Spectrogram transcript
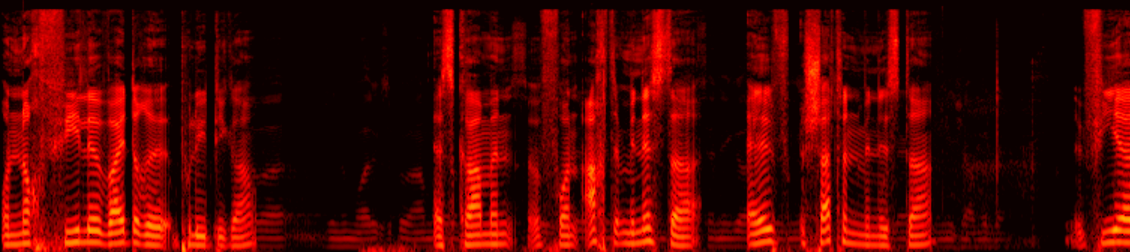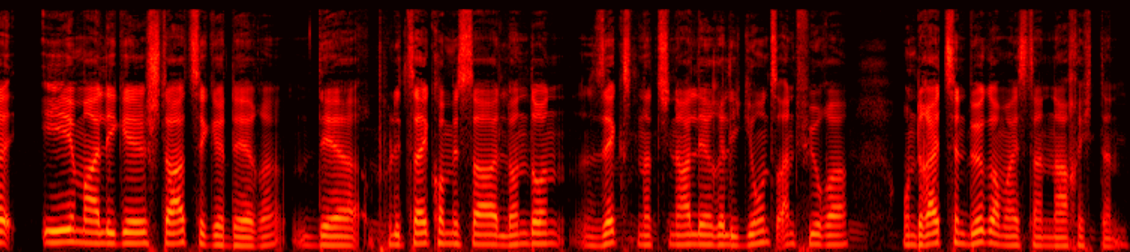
und noch viele weitere Politiker. Es kamen von acht Minister, elf Schattenminister, vier ehemalige Staatssekretäre, der Polizeikommissar London, sechs nationale Religionsanführer und 13 Bürgermeister Nachrichten.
